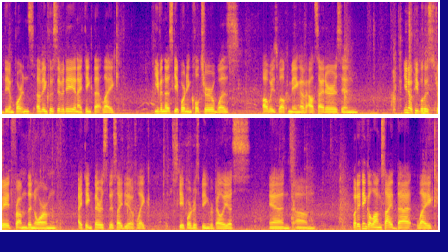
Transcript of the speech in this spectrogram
the importance of inclusivity, and I think that like even though skateboarding culture was always welcoming of outsiders and you know people who strayed from the norm I think there's this idea of like skateboarders being rebellious, and um, but I think alongside that, like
